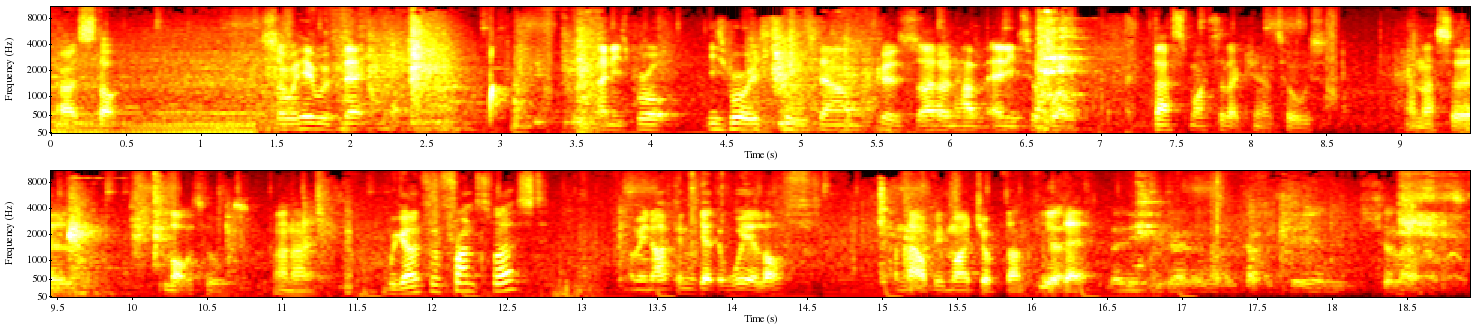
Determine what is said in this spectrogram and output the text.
Alright, stop. So we're here with Nick. And he's brought he's brought his tools down because I don't have any tools. Well, that's my selection of tools. And that's a lot of tools. I know. We're going for fronts first. I mean I can get the wheel off and that'll be my job done for the day. Then you can go and have a cup of tea and chill out.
